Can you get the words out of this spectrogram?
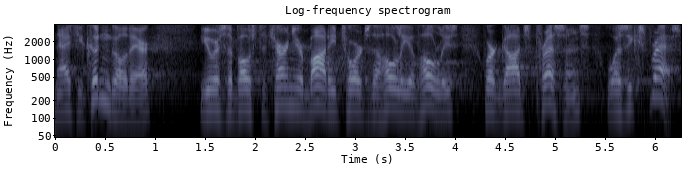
Now, if you couldn't go there, you were supposed to turn your body towards the Holy of Holies where God's presence was expressed.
